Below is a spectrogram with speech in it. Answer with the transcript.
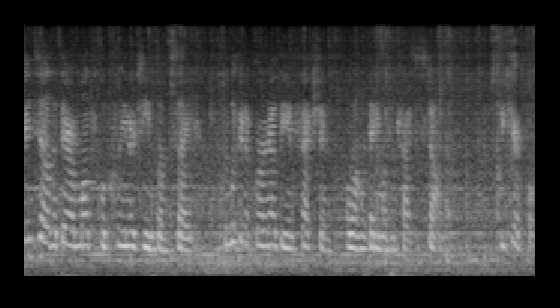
Intel that there are multiple cleaner teams on site. They're looking to burn out the infection, along with anyone who tries to stop them. Be careful.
